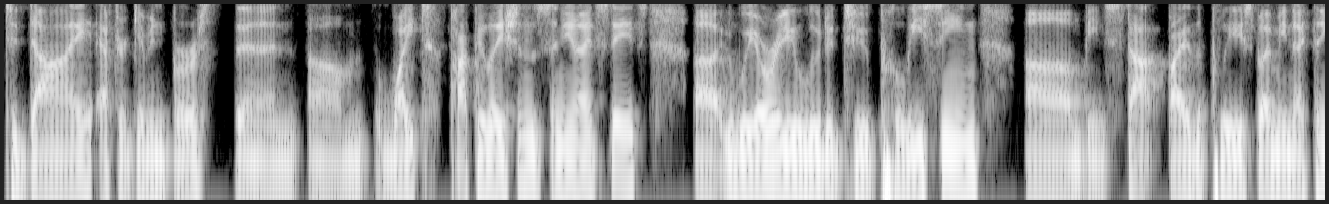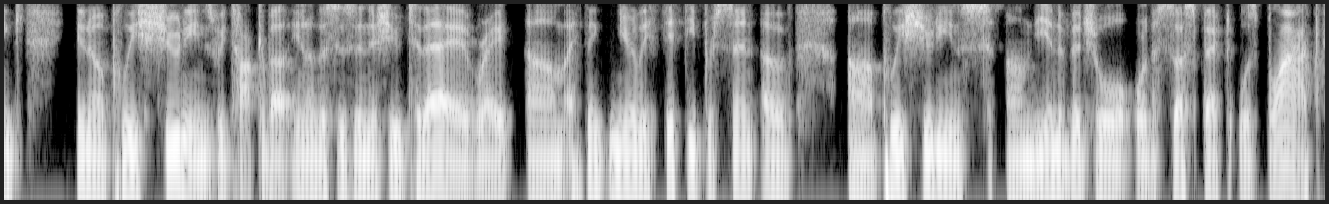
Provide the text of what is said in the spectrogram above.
to die after giving birth than um, white populations in the United States. Uh, we already alluded to policing um, being stopped by the police, but I mean, I think you know, police shootings. We talk about, you know, this is an issue today, right? Um, I think nearly 50% of uh, police shootings, um, the individual or the suspect was black.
